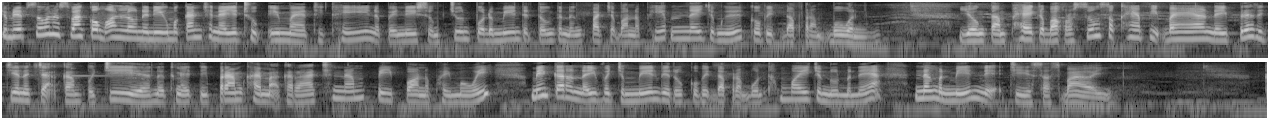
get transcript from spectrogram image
ជំរាបសួរនិងស្វាគមន៍អស់លោកអ្នកនាងមកកាន់ Channel YouTube Email TT នៅពេលនេះសូមជូនព័ត៌មានទាក់ទងទៅនឹងបច្ចុប្បន្នភាពនៃជំងឺ Covid-19 យោងតាមផេករបស់ក្រសួងសុខាភិបាលនៃព្រះរាជាណាចក្រកម្ពុជា នៅថ្ងៃទី5ខែមករាឆ្នាំ2021មានករណីវិជ្ជមានវីរុស Covid-19 ថ្មីចំនួនម្នាក់និងមិនមានអ្នកជាសះស្បើយ។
